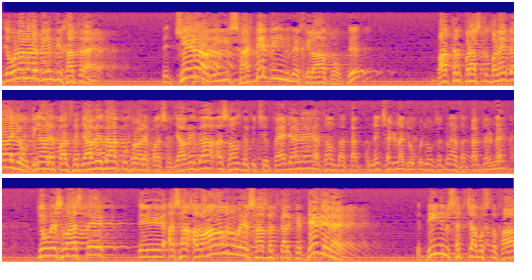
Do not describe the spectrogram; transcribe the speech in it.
جو انہوں دین کی خاطر ہے جیڑا بھی سڈے دین دے خلاف ہو کے باطل پرست بنے گا، یہودیاں والے پاس جاوے گا، کفر والے پاس جاوے گا اصا اندر پیچھے پی جانا ہے اصا اندر نہیں چڈنا جو کچھ ہو سکنا ایسا کر چڑنا کیوں اس واسطے؟ کہ اسا عوام نو یہ ثابت کر کے دے دینا ہے کہ دین سچا مستفا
